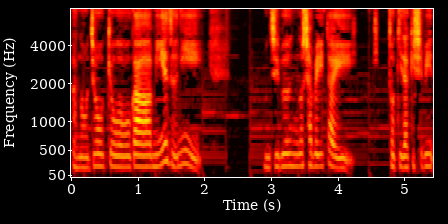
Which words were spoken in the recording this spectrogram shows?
あの、状況が見えずに、自分の喋りたい時だけしび、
